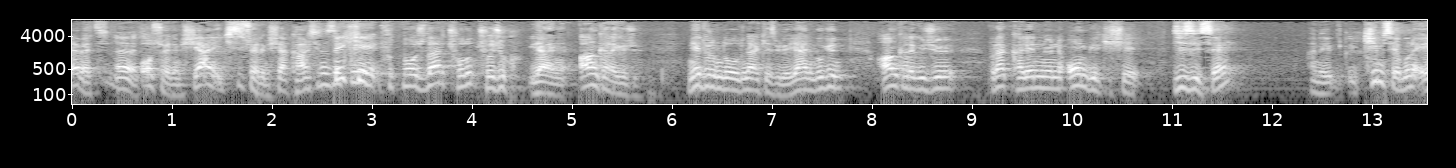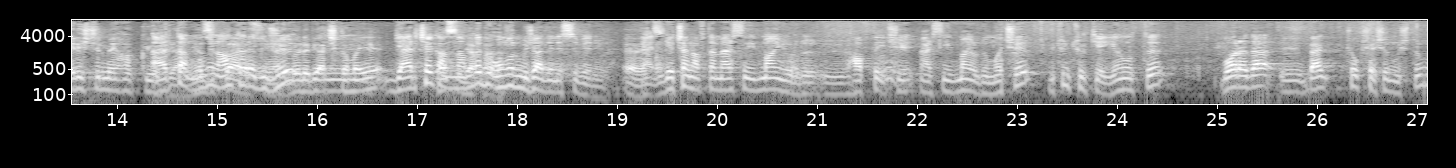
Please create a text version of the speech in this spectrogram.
Evet, Evet. o söylemiş. Yani ikisi söylemiş. Ya karşınızdaki Peki- futbolcular çoluk çocuk. Yani Ankara gücü. Ne durumda olduğunu herkes biliyor. Yani bugün Ankara gücü bırak kalenin önüne 11 kişi dizilse hani kimse bunu eleştirmeye hakkı yok. Ertem yani. bugün Yazıklar Ankara olsun gücü yani. böyle bir açıklamayı e, gerçek nasıl anlamda bir yaparlar? onur mücadelesi veriyor. Evet. Yani geçen hafta Mersin İdman Yurdu e, hafta içi Mersin İdman Yurdu maçı bütün Türkiye'yi yanılttı. Bu arada e, ben çok şaşırmıştım.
